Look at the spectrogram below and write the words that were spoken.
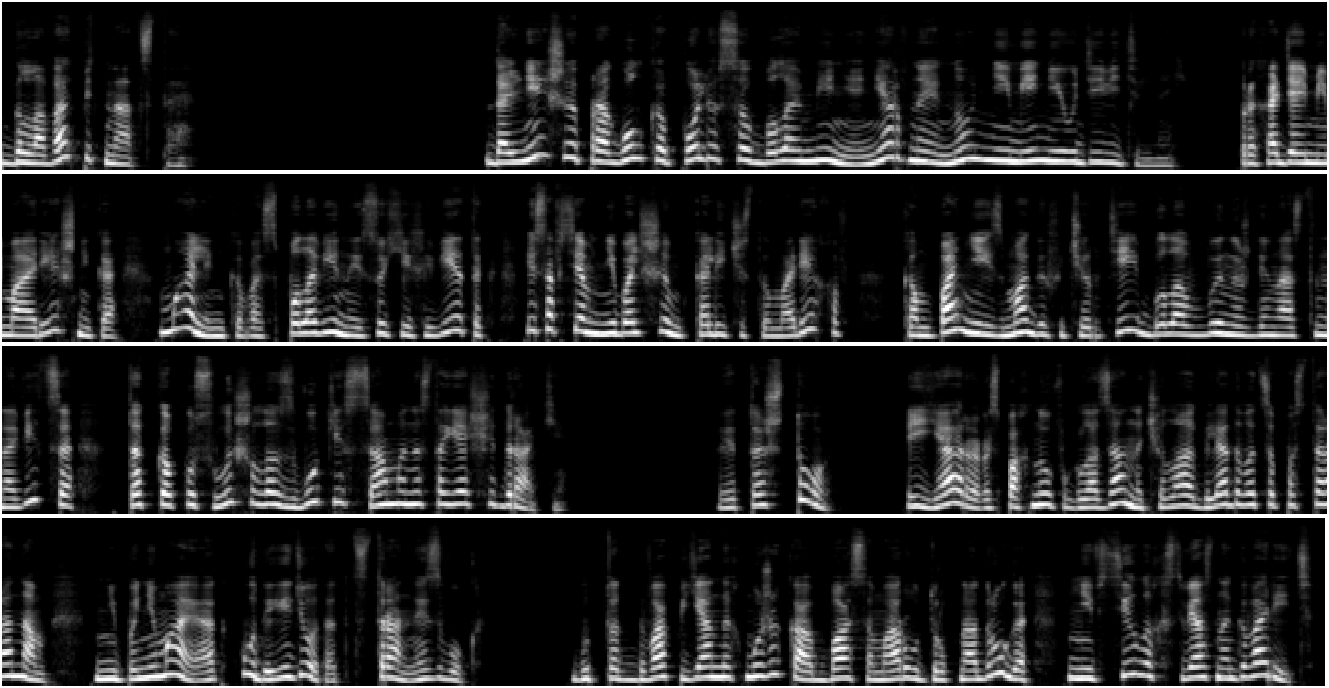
Глава 15 Дальнейшая прогулка по лесу была менее нервной, но не менее удивительной. Проходя мимо орешника, маленького, с половиной сухих веток и совсем небольшим количеством орехов, компания из магов и чертей была вынуждена остановиться, так как услышала звуки самой настоящей драки. «Это что?» Яра, распахнув глаза, начала оглядываться по сторонам, не понимая, откуда идет этот странный звук будто два пьяных мужика басом орут друг на друга, не в силах связно говорить.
